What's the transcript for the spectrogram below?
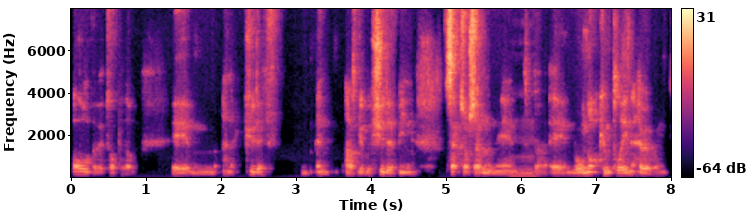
all over the top of them, um, and it could have and arguably should have been six or seven in the end. Mm-hmm. But um, we'll not complain at how it went.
